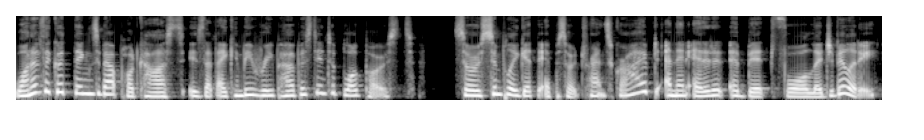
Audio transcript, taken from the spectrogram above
One of the good things about podcasts is that they can be repurposed into blog posts. So simply get the episode transcribed and then edit it a bit for legibility.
